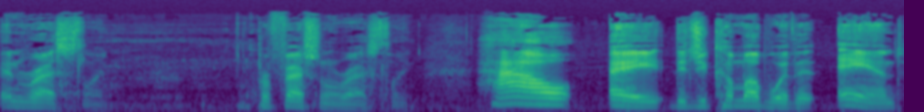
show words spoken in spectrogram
in wrestling, professional wrestling. How a did you come up with it, and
